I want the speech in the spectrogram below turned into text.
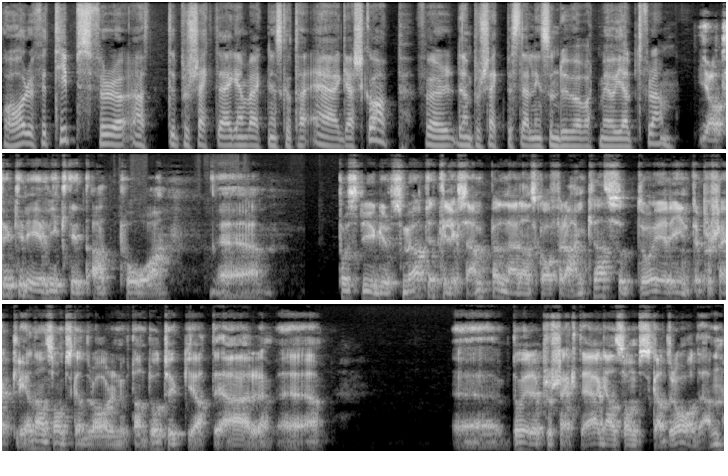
Vad har du för tips för att projektägaren verkligen ska ta ägarskap för den projektbeställning som du har varit med och hjälpt fram? Jag tycker det är viktigt att på eh, på styrgruppsmötet till exempel när den ska förankras så då är det inte projektledaren som ska dra den utan då tycker jag att det är eh, eh, då är det projektägaren som ska dra den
